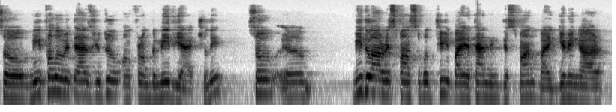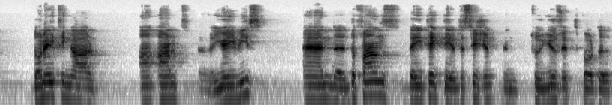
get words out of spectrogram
So we follow it as you do on, from the media actually. So uh, we do our responsibility by attending this fund, by giving our, donating our uh, armed uh, UAVs, and uh, the funds they take their decision and to use it for the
